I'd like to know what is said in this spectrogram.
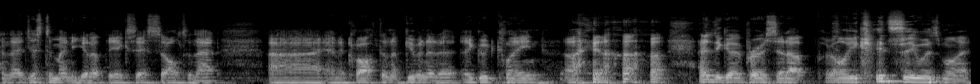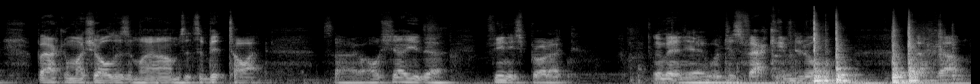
and that just to mainly get up the excess salt and that. Uh, and a cloth, and I've given it a, a good clean. I had the GoPro set up, but all you could see was my back and my shoulders and my arms. It's a bit tight, so I'll show you the finished product, and then yeah, we've just vacuumed it all back up.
